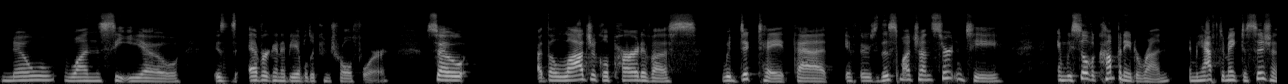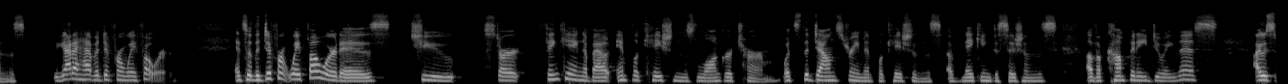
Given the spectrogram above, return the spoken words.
no one CEO is ever going to be able to control for. So Uh, the logical part of us would dictate that if there's this much uncertainty and we still have a company to run and we have to make decisions, we got to have a different way forward. And so the different way forward is to start thinking about implications longer term. What's the downstream implications of making decisions of a company doing this? I was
